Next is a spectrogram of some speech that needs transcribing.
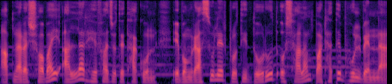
আপনারা সবাই আল্লাহর হেফাজতে থাকুন এবং রাসুলের প্রতি দরুদ ও সালাম পাঠাতে ভুলবেন না।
